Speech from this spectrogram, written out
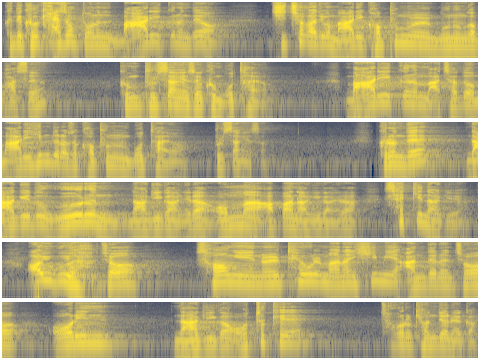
근데 그 계속 도는 말이 끄는데요. 지쳐가지고 말이 거품을 무는 거 봤어요? 그럼 불쌍해서 그거 못 타요. 말이 끄는 마차도 말이 힘들어서 거품을 못 타요. 불쌍해서. 그런데 나귀도 어른 나귀가 아니라 엄마 아빠 나귀가 아니라 새끼 나귀예요. 아이고야 저 성인을 태울 만한 힘이 안 되는 저 어린 나귀가 어떻게 저거를 견뎌낼까?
